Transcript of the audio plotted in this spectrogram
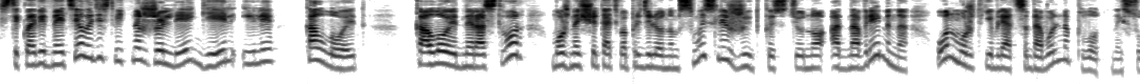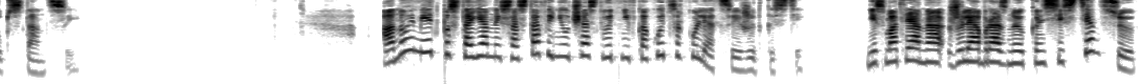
Стекловидное тело действительно желе, гель или коллоид, Коллоидный раствор можно считать в определенном смысле жидкостью, но одновременно он может являться довольно плотной субстанцией. Оно имеет постоянный состав и не участвует ни в какой циркуляции жидкости. Несмотря на желеобразную консистенцию,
